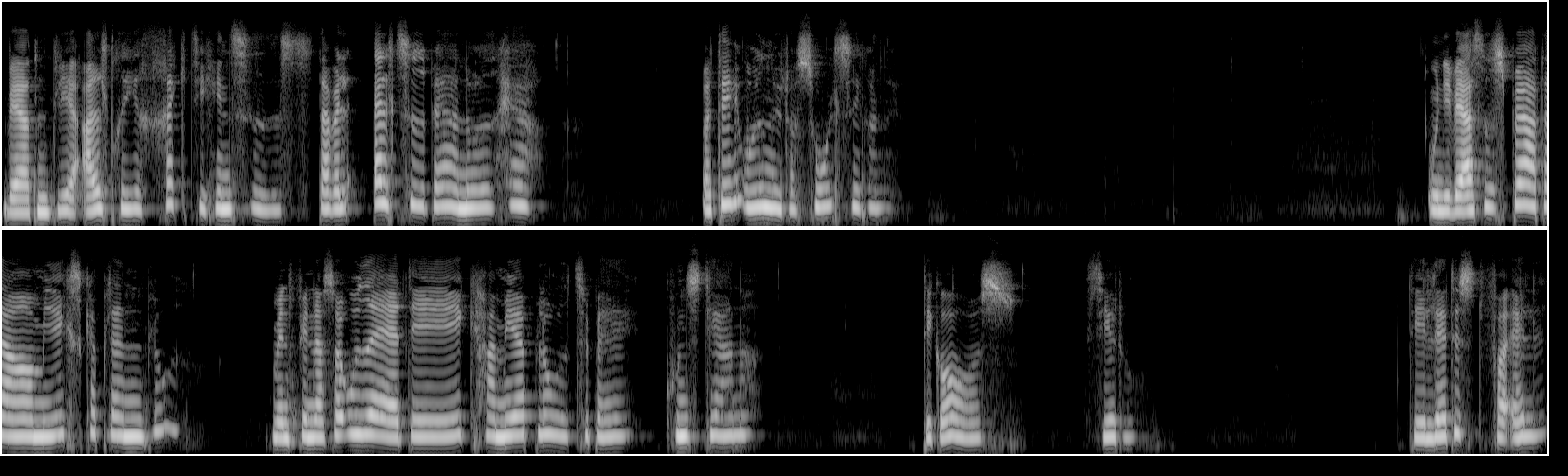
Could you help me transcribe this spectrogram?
Verden bliver aldrig rigtig hinsides. Der vil altid være noget her. Og det udnytter solsikkerne. Universet spørger dig, om I ikke skal blande blod men finder så ud af, at det ikke har mere blod tilbage, kun stjerner. Det går også, siger du. Det er lettest for alle,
